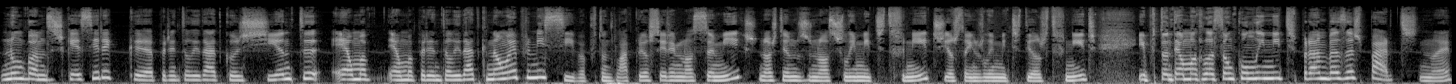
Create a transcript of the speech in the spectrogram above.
não vamos esquecer é que a parentalidade consciente é uma, é uma parentalidade que não é permissiva. Portanto, lá para eles serem nossos amigos, nós temos os nossos limites definidos, eles têm os limites deles definidos, e portanto é uma relação com limites para ambas as partes, não é?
